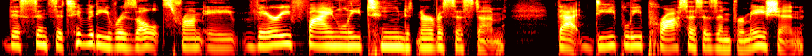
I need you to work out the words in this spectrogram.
this sensitivity results from a very finely tuned nervous system that deeply processes information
